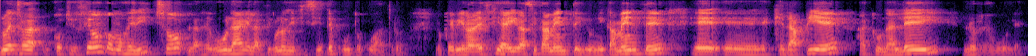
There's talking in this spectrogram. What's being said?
Nuestra Constitución, como os he dicho, la regula en el artículo 17.4. Lo que viene a decir ahí básicamente y únicamente eh, eh, es que da pie a que una ley lo regule.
